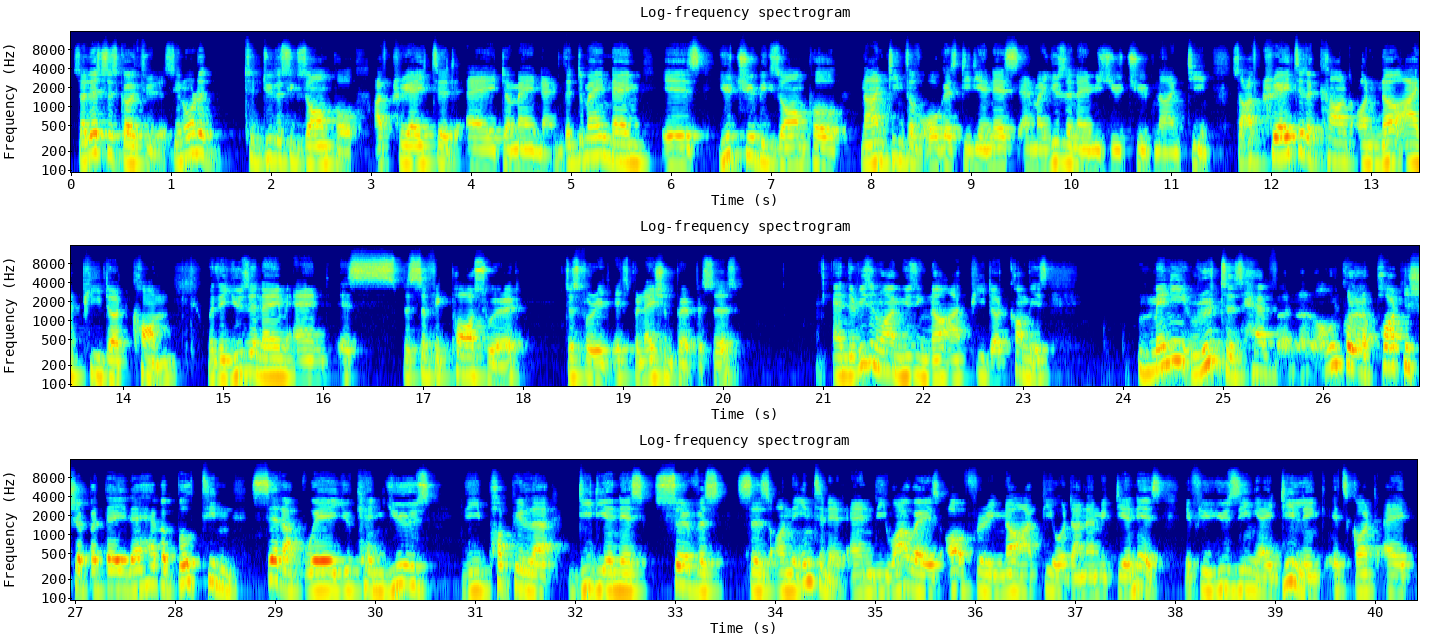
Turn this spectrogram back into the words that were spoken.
So let's just go through this. In order to do this example, I've created a domain name. The domain name is YouTube example 19th of August DDNS and my username is YouTube19. So I've created an account on noip.com with a username and a specific password just for explanation purposes. And the reason why I'm using noip.com is many routers have, I won't call it a partnership, but they, they have a built-in setup where you can use the popular DDNS services on the internet. And the Huawei is offering no IP or dynamic DNS. If you're using a D-Link, it's got a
